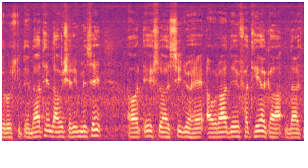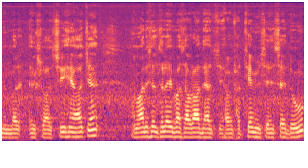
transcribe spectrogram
درست کی تعداد ہے دعوت شریف میں سے۔ اور ایک سو اسی جو ہے اوراد فتح کا درس نمبر ایک سو اسی ہے آج ہمارے سلسلے بس اوراد فتح میں سے سے دو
